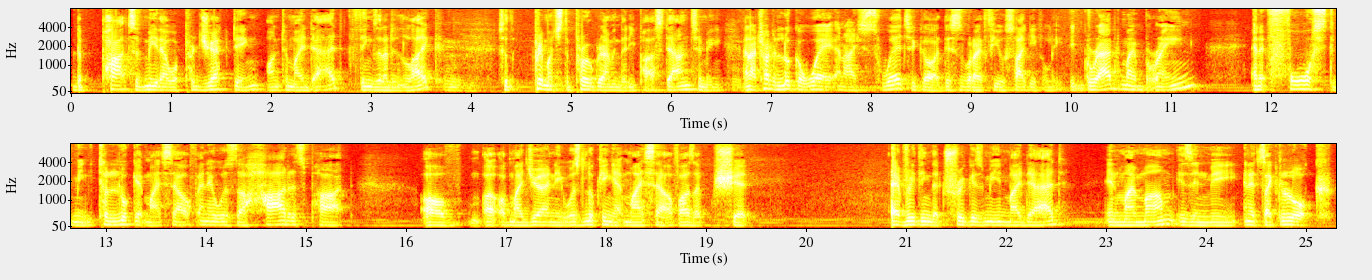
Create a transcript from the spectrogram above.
the parts of me that were projecting onto my dad, things that I didn't like. Mm. So th- pretty much the programming that he passed down to me. Mm. And I tried to look away, and I swear to God, this is what I feel psychically. It grabbed my brain, and it forced me to look at myself. And it was the hardest part of uh, of my journey was looking at myself. I was like, shit. Everything that triggers me in my dad, in my mom, is in me. And it's like, look.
